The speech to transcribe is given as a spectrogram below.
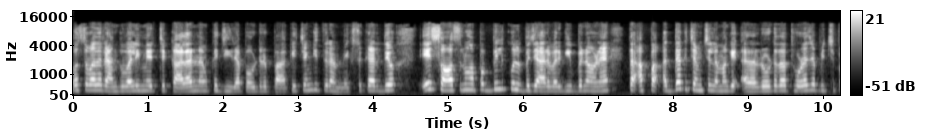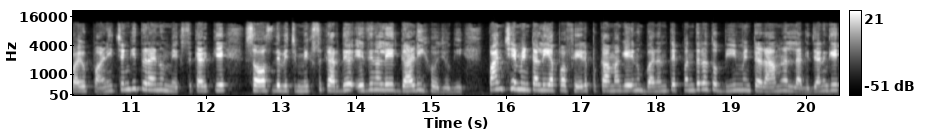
ਉਸ ਤੋਂ ਬਾਅਦ ਰੰਗ ਵਾਲੀ ਮਿਰਚ, ਕਾਲਾ ਨਮਕ, ਜੀਰਾ ਪਾਊਡਰ ਪਾ ਕੇ ਚੰਗੀ ਤਰ੍ਹਾਂ ਮਿਕਸ ਕਰ ਦਿਓ। ਇਹ ਸੌਸ ਨੂੰ ਆਪਾਂ ਬਿਲਕੁਲ ਬਾਜ਼ਾਰ ਵਰਗੀ ਬਣਾਉਣਾ ਹੈ, ਤਾਂ ਆਪਾਂ ਅੱਧਾ ਕੁ ਚਮਚ ਲਵਾਂਗੇ ਅਰਾਰੋਟ ਦਾ ਥੋੜਾ ਜਿਹਾ ਪਿੱਛੇ ਪਾਇਓ ਪਾਣੀ, ਚੰਗੀ ਤਰ੍ਹਾਂ ਇਹਨੂੰ ਮਿਕਸ ਕਰਕੇ ਸੌਸ ਦੇ ਵਿੱਚ ਮਿਕਸ ਕਰ ਦਿਓ। ਇਹਦੇ ਨਾਲ ਇਹ ਗਾੜੀ ਹੋ ਜੂਗੀ। ਜਾਊਗੀ 5-6 ਮਿੰਟਾਂ ਲਈ ਆਪਾਂ ਫੇਰ ਪਕਾਵਾਂਗੇ। ਇਹਨੂੰ ਬਣਨ ਤੇ 15 ਤੋਂ 20 ਮਿੰਟ ਆਰਾਮ ਨਾਲ ਲੱਗ ਜਾਣਗੇ।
